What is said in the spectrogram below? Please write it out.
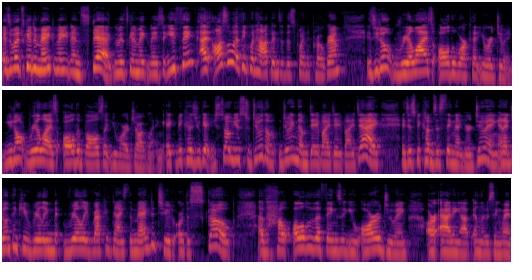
is what's going to make maintenance stick. It's going to make maintenance stick. you think I, also i think what happens at this point in the program is you don't realize all the work that you are doing. You don't realize all the balls that you are juggling. It, because you get so used to do them doing them day by day by day it just becomes this thing that you're doing. And i don't think you you really really recognize the magnitude or the scope of how all of the things that you are doing are adding up and losing weight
